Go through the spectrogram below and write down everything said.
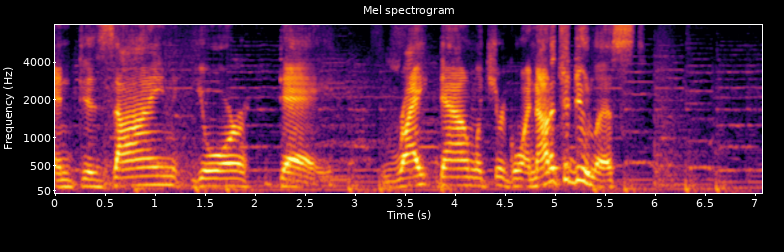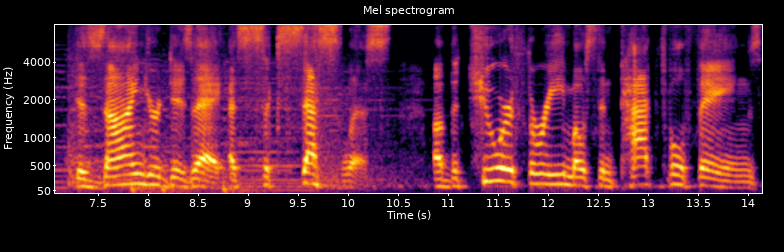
and design your day. Write down what you're going, not a to do list. Design your day, a success list of the two or three most impactful things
